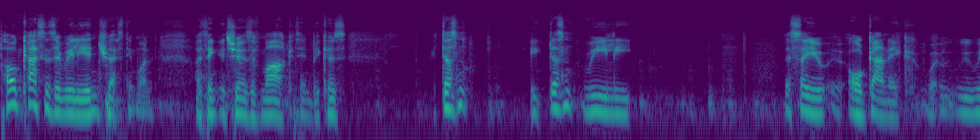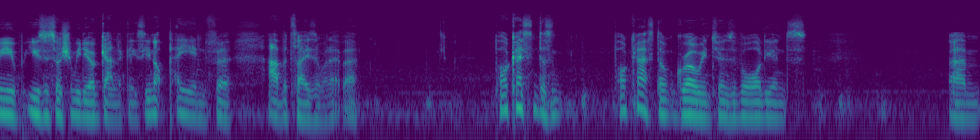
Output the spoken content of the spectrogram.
Podcast is a really interesting one, I think, in terms of marketing because it doesn't it doesn't really let's say you organic we, we use the social media organically so you're not paying for advertising or whatever podcasting doesn't podcasts don't grow in terms of audience um,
